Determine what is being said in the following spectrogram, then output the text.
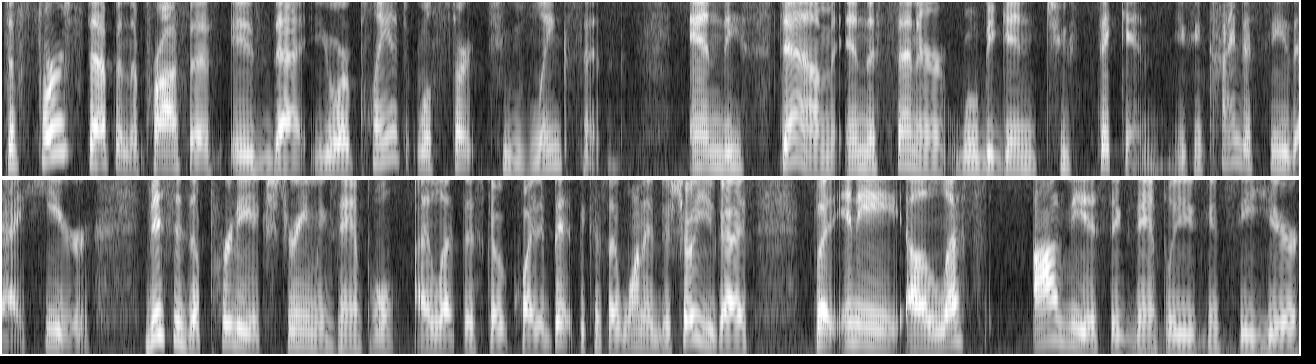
The first step in the process is that your plant will start to lengthen and the stem in the center will begin to thicken. You can kind of see that here. This is a pretty extreme example. I let this go quite a bit because I wanted to show you guys, but in a, a less obvious example you can see here,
